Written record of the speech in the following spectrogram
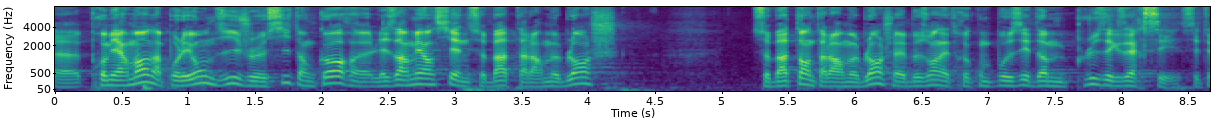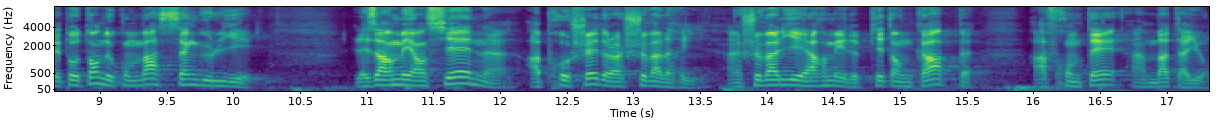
Euh, premièrement, Napoléon dit, je le cite encore, euh, les armées anciennes se battent à l'arme blanche, se battant à l'arme blanche avaient besoin d'être composées d'hommes plus exercés. C'était autant de combats singuliers. Les armées anciennes approchaient de la chevalerie. Un chevalier armé de pied en cap affrontait un bataillon.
